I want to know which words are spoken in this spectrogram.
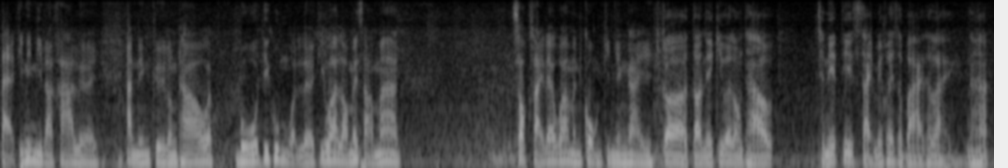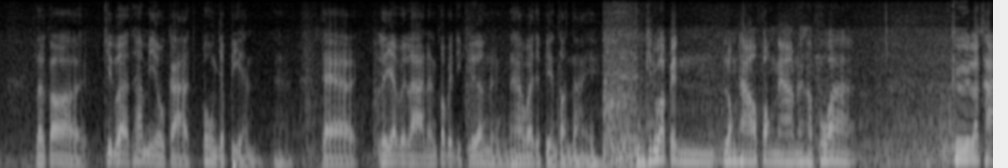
แตะที่ไม่มีราคาเลย อันหนึงคือรองเท้าแบบบูทที่หุ้มหมดเลยที่ว่าเราไม่สามารถซอกใส่ได้ว่ามันโกงกินยังไง ก็ตอนนี้คิดว่ารองเท้าชนิดที่ใส่ไม่ค่อยสบายเท่าไหร่นะฮะแล้วก็ คิดว่าถ้ามีโอกาสก็คงจะเปลี่ยนนะฮะแต่ระยะเวลานั้นก็เป็นอีกเรื่องหนึ่งนะฮะว่าจะเปลี่ยนตอนไหน ผมคิดว่าเป็นรองเท้าฟองน้ำนะครับ เพราะว่าคือราคา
